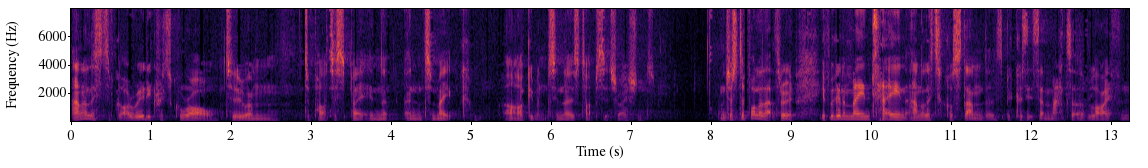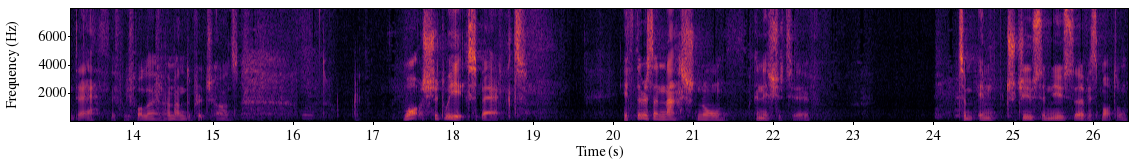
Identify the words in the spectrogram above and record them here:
analysts have got a really critical role to, um, to participate in that and to make arguments in those types of situations. And just to follow that through, if we're going to maintain analytical standards, because it's a matter of life and death, if we follow Amanda Pritchard's, what should we expect if there is a national initiative to introduce a new service model,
